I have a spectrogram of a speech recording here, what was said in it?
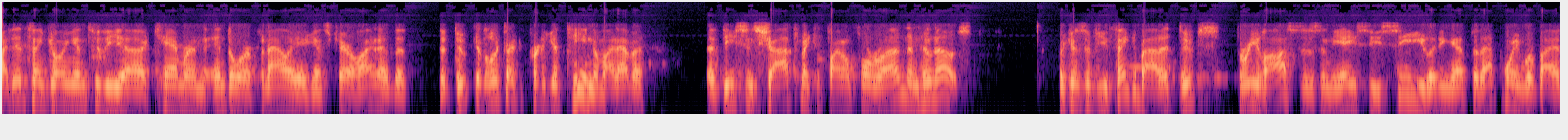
I did think going into the uh, Cameron indoor finale against Carolina that the Duke could look like a pretty good team. They might have a, a decent shot to make a Final Four run, and who knows? Because if you think about it, Duke's three losses in the ACC leading up to that point were by a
